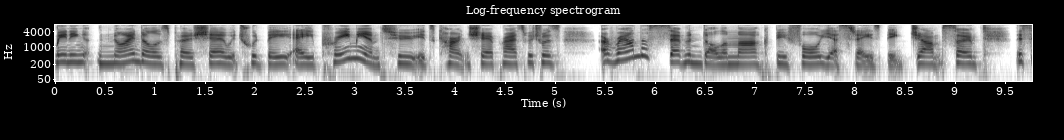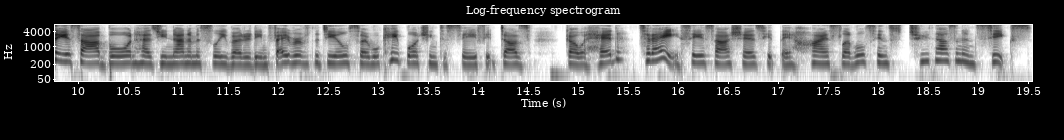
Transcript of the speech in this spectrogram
meaning $9 per share, which would be a premium to its current share price, which was around the $7 mark before yesterday's big jump. So the CSR board has unanimously voted in favour of the deal. So we'll keep watching to see if it does go ahead. Today, CSR shares hit their highest level since 2006.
